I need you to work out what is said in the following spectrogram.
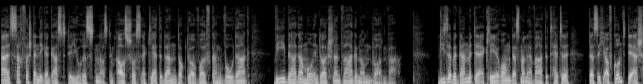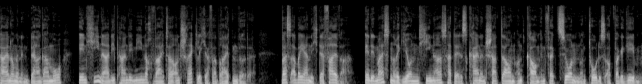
Als sachverständiger Gast der Juristen aus dem Ausschuss erklärte dann Dr. Wolfgang Wodak, wie Bergamo in Deutschland wahrgenommen worden war. Dieser begann mit der Erklärung, dass man erwartet hätte, dass sich aufgrund der Erscheinungen in Bergamo in China die Pandemie noch weiter und schrecklicher verbreiten würde, was aber ja nicht der Fall war. In den meisten Regionen Chinas hatte es keinen Shutdown und kaum Infektionen und Todesopfer gegeben.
